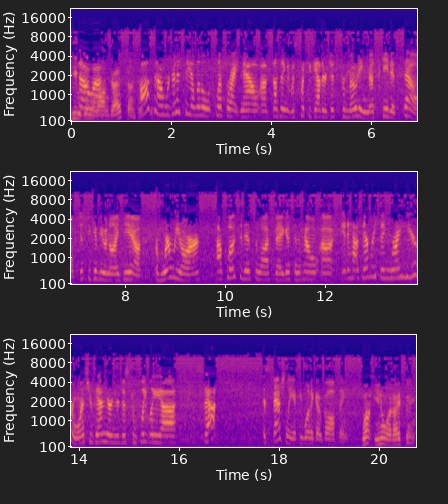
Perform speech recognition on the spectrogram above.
he was So, in the uh, long drive contest. Also, we're going to see a little clip right now of something that was put together just promoting Mesquite itself, just to give you an idea of where we are, how close it is to Las Vegas, and how uh, it has everything right here. Once you get here, you're just completely uh, set, especially if you want to go golfing. Well, you know what I think.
